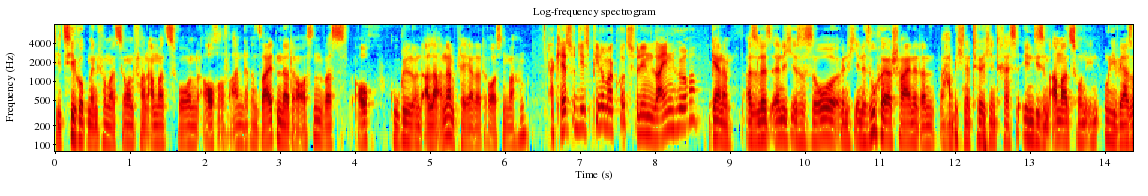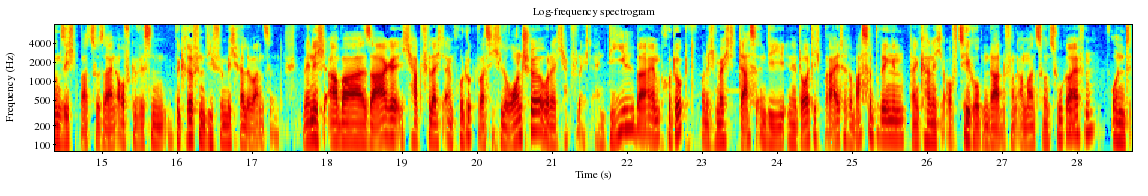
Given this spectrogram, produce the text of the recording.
die Zielgruppeninformation von Amazon auch auf anderen Seiten da draußen, was auch Google und alle anderen Player da draußen machen. Erklärst du DSP nochmal kurz für den Laienhörer? Gerne. Also letztendlich ist es so, wenn ich in der Suche erscheine, dann habe ich natürlich Interesse, in diesem Amazon-Universum sichtbar zu sein, auf gewissen Begriffen, die für mich relevant sind. Wenn ich aber sage, ich habe vielleicht ein Produkt, was ich launche oder ich habe vielleicht einen Deal bei einem Produkt und ich möchte das in, die, in eine deutlich breitere Masse bringen, dann kann ich auf Zielgruppendaten von Amazon zugreifen. Und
